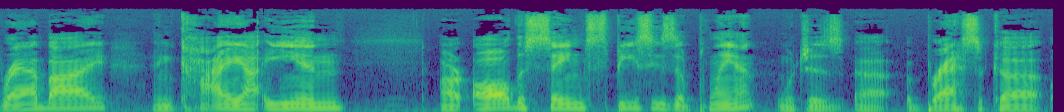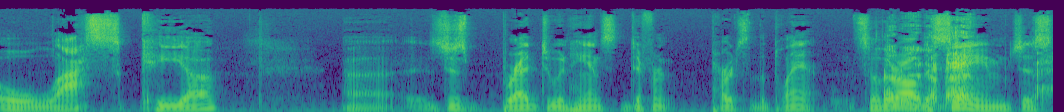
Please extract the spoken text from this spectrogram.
rabbi, and cayenne are all the same species of plant, which is uh, Brassica oleracea. uh, it's just bred to enhance different parts of the plant. So they're all the same, just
